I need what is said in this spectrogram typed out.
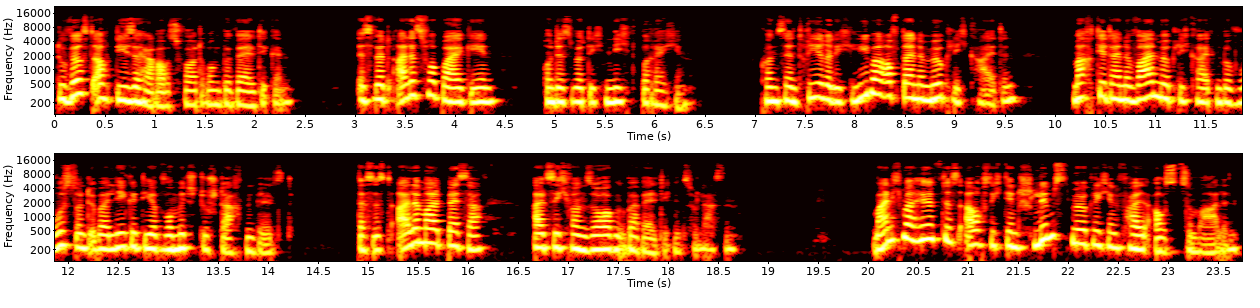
Du wirst auch diese Herausforderung bewältigen. Es wird alles vorbeigehen, und es wird dich nicht brechen. Konzentriere dich lieber auf deine Möglichkeiten, mach dir deine Wahlmöglichkeiten bewusst und überlege dir, womit du starten willst. Das ist allemal besser, als sich von Sorgen überwältigen zu lassen. Manchmal hilft es auch, sich den schlimmstmöglichen Fall auszumalen.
